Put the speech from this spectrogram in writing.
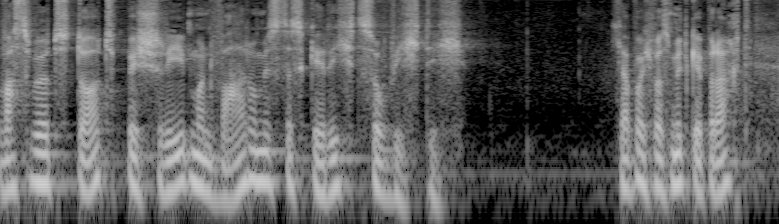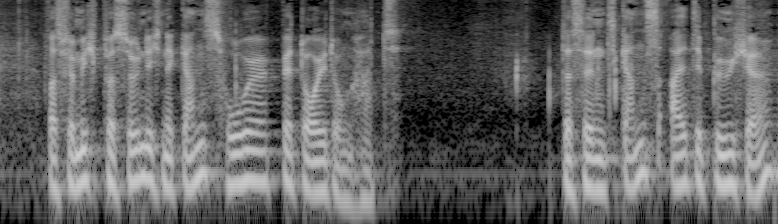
was wird dort beschrieben und warum ist das Gericht so wichtig? Ich habe euch was mitgebracht, was für mich persönlich eine ganz hohe Bedeutung hat. Das sind ganz alte Bücher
